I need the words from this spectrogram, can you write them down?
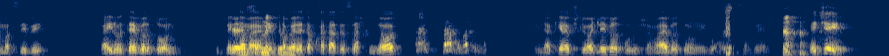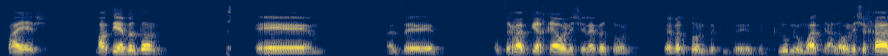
מסיבי, ראינו את אברטון לפני כן, כמה ימים מקבלת הפחתת עשר נקודות, הנה הכלב שלי אוהד ליברפול, הוא שמע אברטון, הוא נדלק, אתה מבין? מיצ'י, מה יש? אמרתי אברטון? אמ, אז אה, צריך להזכיר אחרי העונש של אברטון, ואברטון זה, זה, זה כלום לעומת, על עונש אחד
